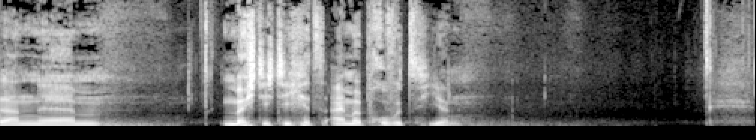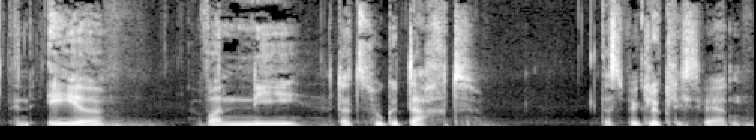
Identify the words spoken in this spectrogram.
dann ähm, möchte ich dich jetzt einmal provozieren. Denn Ehe war nie dazu gedacht, dass wir glücklich werden.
